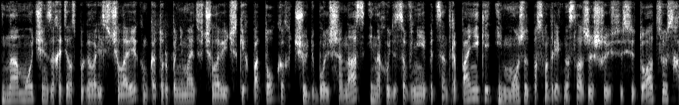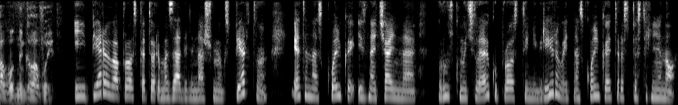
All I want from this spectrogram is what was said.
нам очень захотелось поговорить с человеком, который понимает в человеческих потоках чуть больше нас и находится вне эпицентра паники и может посмотреть на сложившуюся ситуацию с холодной головой. И первый вопрос, который мы задали нашему эксперту, это насколько изначально русскому человеку просто эмигрировать, насколько это распространено.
